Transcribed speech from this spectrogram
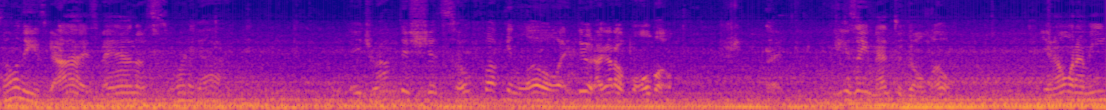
Some of these guys, man, I swear to God. They drop this shit so fucking low. Like, dude, I got a Volvo. Like, these ain't meant to go low. You know what I mean?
